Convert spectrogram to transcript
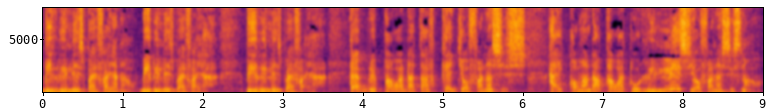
Be released by fire now. Be released by fire. Be released by fire. Every power that have caged your finances, I command that power to release your finances now.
